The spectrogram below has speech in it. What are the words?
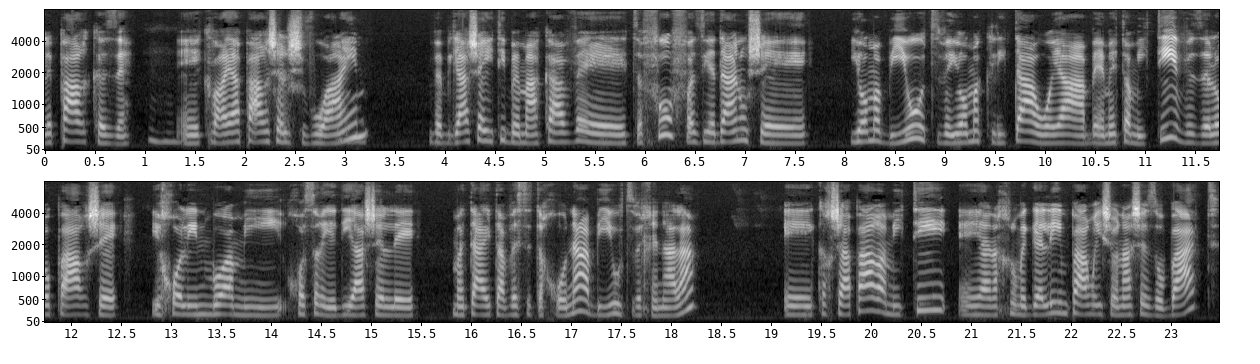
לפער כזה. Mm-hmm. אה, כבר היה פער של שבועיים, ובגלל שהייתי במעקב אה, צפוף, אז ידענו שיום הביוץ ויום הקליטה הוא היה באמת אמיתי, וזה לא פער שיכול לנבוע מחוסר ידיעה של אה, מתי הייתה וסת אחרונה, ביוץ וכן הלאה. אה, כך שהפער אמיתי, אה, אנחנו מגלים פעם ראשונה שזו בת,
